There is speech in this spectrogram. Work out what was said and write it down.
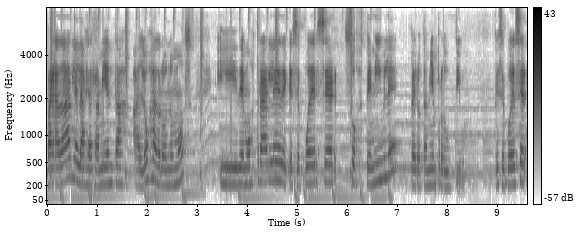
para darle las herramientas a los agrónomos y demostrarle de que se puede ser sostenible, pero también productivo que se puede ser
